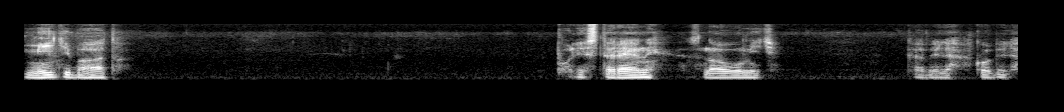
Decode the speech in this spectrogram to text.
Міді багато. Полістирени, знову мідь. Кабеля, кобеля.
